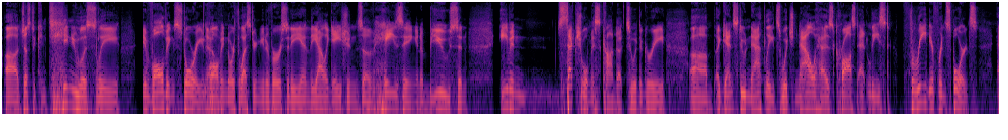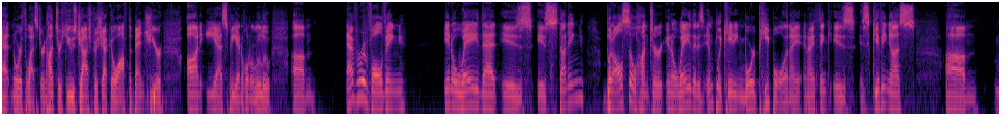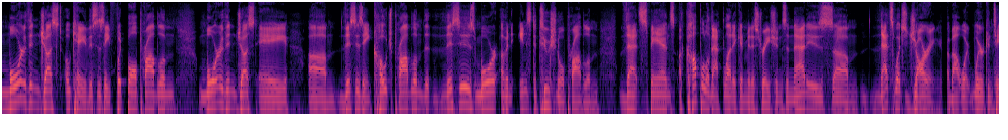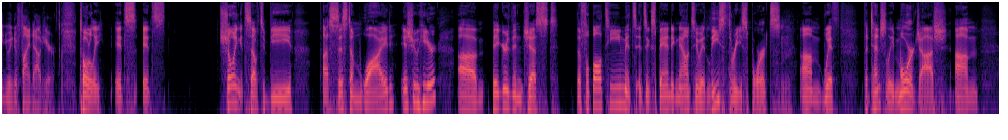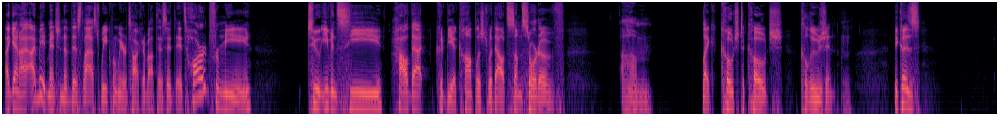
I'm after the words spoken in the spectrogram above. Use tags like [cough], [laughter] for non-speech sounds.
Uh, just a continuously evolving story involving Northwestern University and the allegations of hazing and abuse and even sexual misconduct to a degree uh, against student athletes, which now has crossed at least three different sports at Northwestern. Hunter Hughes, Josh Pacheco off the bench here on ESPN Honolulu. Um, ever evolving in a way that is is stunning but also hunter in a way that is implicating more people and i and i think is is giving us um more than just okay this is a football problem more than just a um, this is a coach problem that this is more of an institutional problem that spans a couple of athletic administrations and that is um, that's what's jarring about what we're continuing to find out here Totally. It's it's showing itself to be a system wide issue here, um, bigger than just the football team. It's it's expanding now to at least three sports, um, with potentially more. Josh. Um, again, I, I made mention of this last week when we were talking about this. It, it's hard for me to even see how that could be accomplished without some sort of um like coach to coach collusion because er,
